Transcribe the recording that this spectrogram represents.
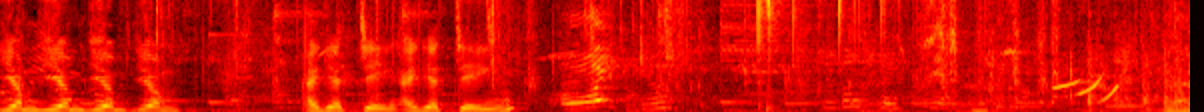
เยี่ยมเยี่ยมเยี่ยมเยี่ยมไอเดียเจ๋งไอเดียเจ๋งโอ๊ยเดี๋ยวมันต้องใช้เสียง นะ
